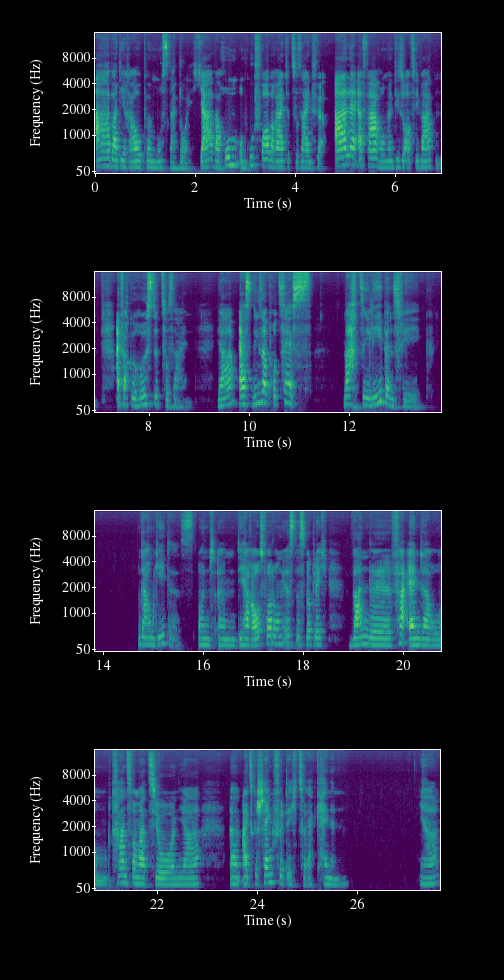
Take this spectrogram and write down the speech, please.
Aber die Raupe muss da durch. Ja, warum? Um gut vorbereitet zu sein für alle Erfahrungen, die so auf sie warten. Einfach gerüstet zu sein. Ja, erst dieser Prozess macht sie lebensfähig. Und darum geht es. Und ähm, die Herausforderung ist es wirklich Wandel, Veränderung, Transformation, ja, ähm, als Geschenk für dich zu erkennen. Ja,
